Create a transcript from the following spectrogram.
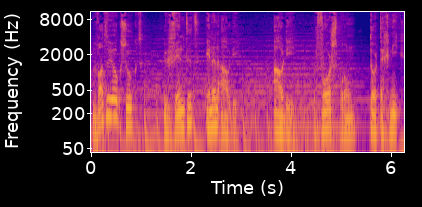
Wat u ook zoekt, u vindt het in een Audi. Audi. Voorsprong door techniek.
